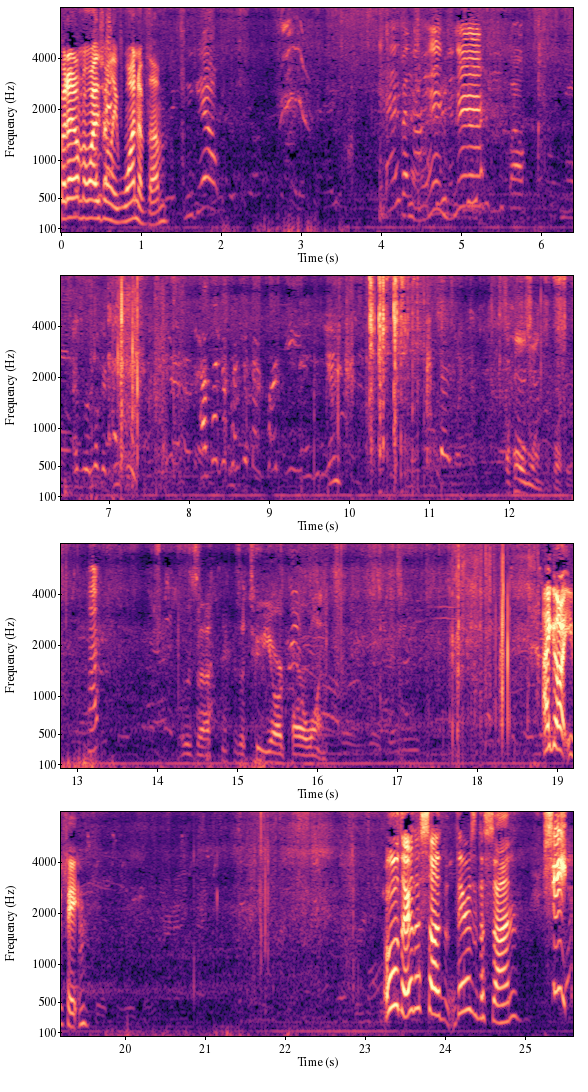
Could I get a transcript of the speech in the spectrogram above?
but I don't know why there's only one of them. You go. Wow. A picture of that turkey. A hole in one for Parker. Huh? It was a it was a two yard par one. I got you, Peyton. Oh, there the sun. There's the sun. Sheep.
